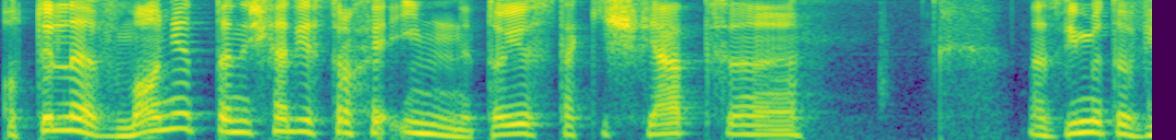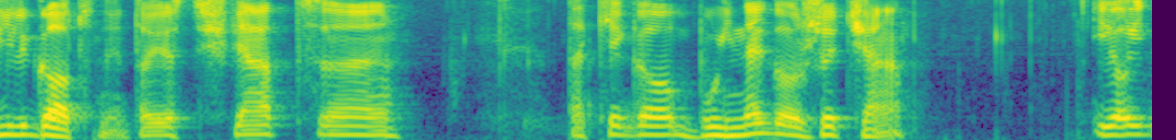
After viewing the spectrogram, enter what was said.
O tyle w Monie ten świat jest trochę inny. To jest taki świat, e, nazwijmy to wilgotny. To jest świat e, takiego bujnego życia, i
